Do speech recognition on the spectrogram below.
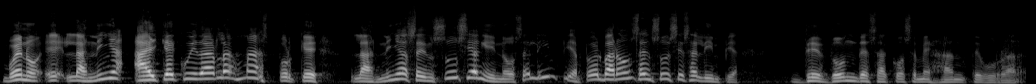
bueno, eh, las niñas hay que cuidarlas más porque las niñas se ensucian y no se limpian, pero el varón se ensucia y se limpia. ¿De dónde sacó semejante burrada?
